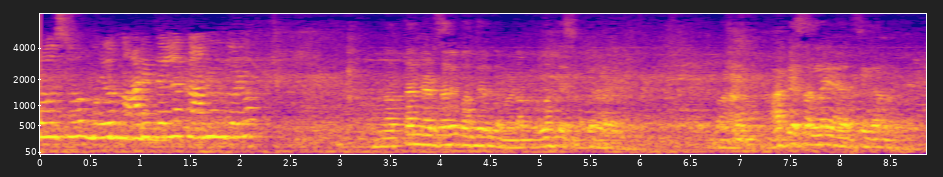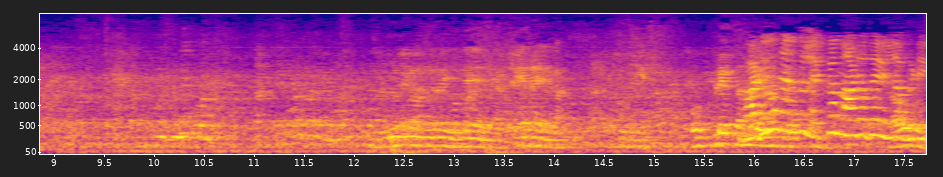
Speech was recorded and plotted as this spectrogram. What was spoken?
ರೂಲ್ಸ್ ಇವ್ರು ಮಾಡಿದ್ದೆಲ್ಲ ಕಾನೂನುಗಳು. ಒಂದು ಹತ್ತೆರಡು ಸಲ ಬಂದಿರುತ್ತೆ ಮೇಡಮ್ ಇವತ್ತೇ ಸಿಗ್ತಾರೆ ಆಫೀಸಲ್ಲೇ ಸಿಗಲ್ಲ. ಅಂದ್ರೆ ಇದೆ ಬೇರೆ ಇಲ್ಲ. ಹುಬ್ಳಿ ಬಡವನಂತೂ ಲೆಕ್ಕ ಮಾಡೋದೇ ಇಲ್ಲ ಬಿಡಿ.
